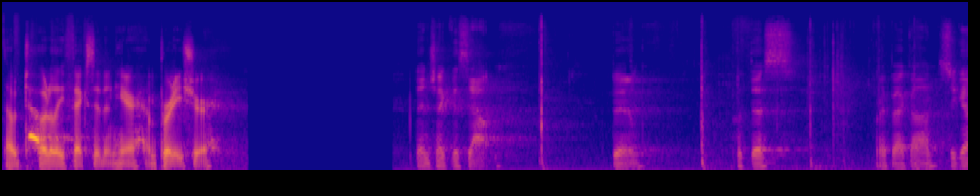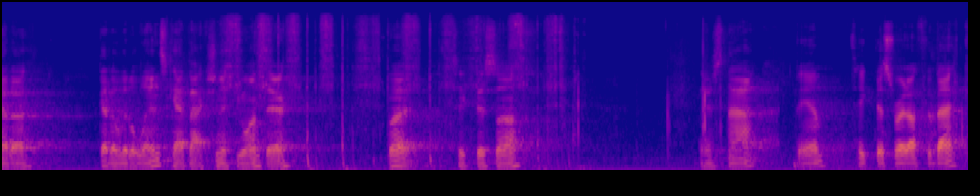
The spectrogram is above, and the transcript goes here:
that would totally fix it in here, I'm pretty sure. Then check this out. Boom. Put this right back on. So you got a, got a little lens cap action if you want there. But take this off. There's that. Bam. Take this right off the back.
